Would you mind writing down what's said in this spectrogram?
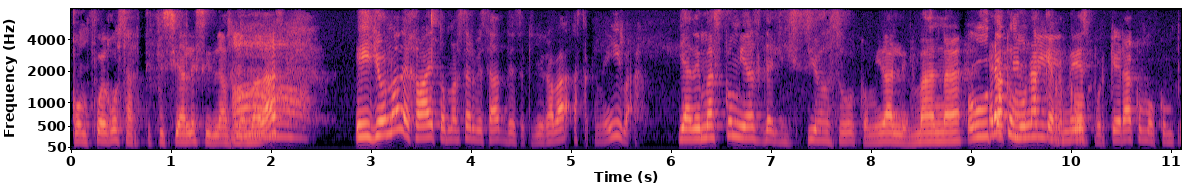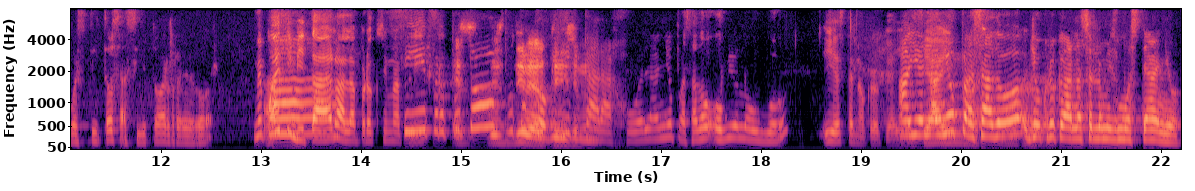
con fuegos artificiales y las mamadas. Ah, Y yo no dejaba de tomar cerveza desde que llegaba hasta que me iba. Y además comías delicioso, comida alemana. Puta, era como una rico. kermés porque era como con puestitos así todo alrededor. ¿Me puedes Ah, invitar a la próxima, Sí, please? pero Es- puto, es puto divertidísimo. COVID, carajo. El año pasado, obvio, no hubo. Y este no creo que haya. Ay, el año no- pasado, no yo creo que van a hacer lo mismo este año.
